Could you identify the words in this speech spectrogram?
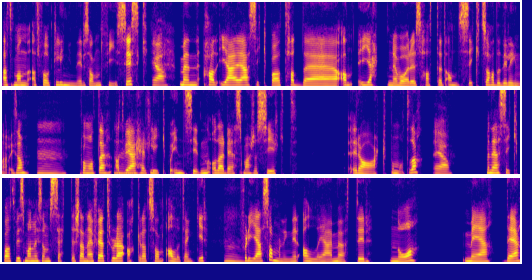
At, man, at folk ligner sånn fysisk. Ja. Men had, jeg er sikker på at hadde an, hjertene våre hatt et ansikt, så hadde de ligna, liksom. Mm. På en måte. At vi Mm. er helt like på innsiden, og det er det som er så sykt rart, på en måte, da. Ja. Men jeg er sikker på at hvis man liksom setter seg ned, for jeg tror det er akkurat sånn alle tenker. Mm. Fordi jeg sammenligner alle jeg møter nå, med det.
